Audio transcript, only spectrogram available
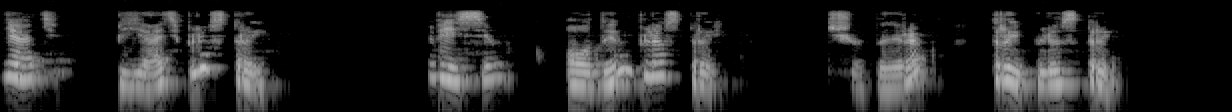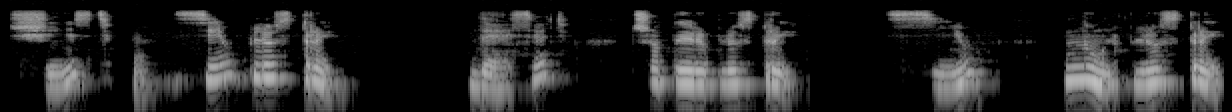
5. 5 плюс 3 8. 1 плюс 3 4. 3 плюс 3 6. 7 плюс 3 10. 4 плюс 3 7. 0 плюс 3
